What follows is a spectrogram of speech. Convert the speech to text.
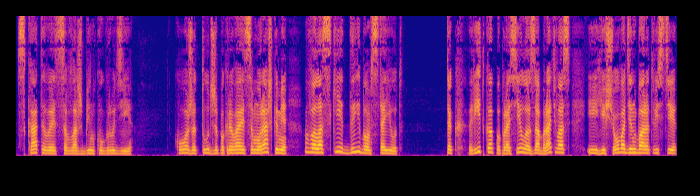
скатывается в ложбинку груди. Кожа тут же покрывается мурашками, волоски дыбом встают. Так Ритка попросила забрать вас и еще в один бар отвезти.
